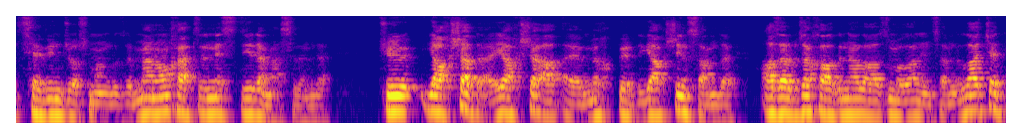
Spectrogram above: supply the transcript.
Sevinc Osman qızı. Mən onun xətrini istəyirəm əslində. Çünki yaxşı da, yaxşı ə, müxbirdir, yaxşı insandır. Azərbaycan xalqına lazım olan insandır. Lakin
